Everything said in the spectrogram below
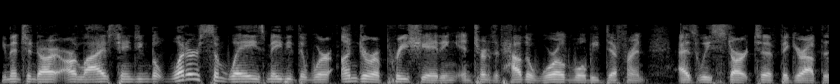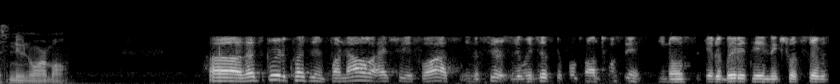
you mentioned our, our lives changing, but what are some ways maybe that we're underappreciating in terms of how the world will be different as we start to figure out this new normal? Uh, that's a great question. For now, actually, for us, you know, seriously, we just focus on two things. You know, scalability, make sure service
